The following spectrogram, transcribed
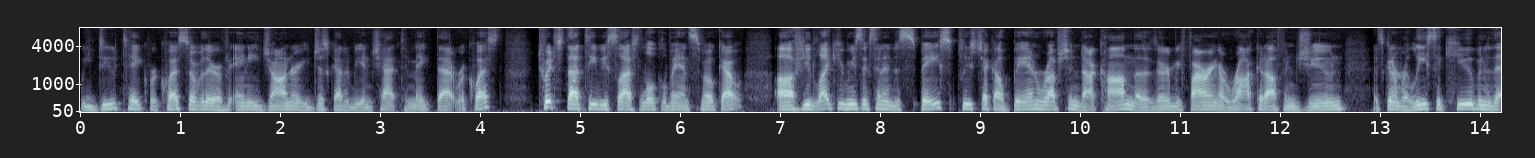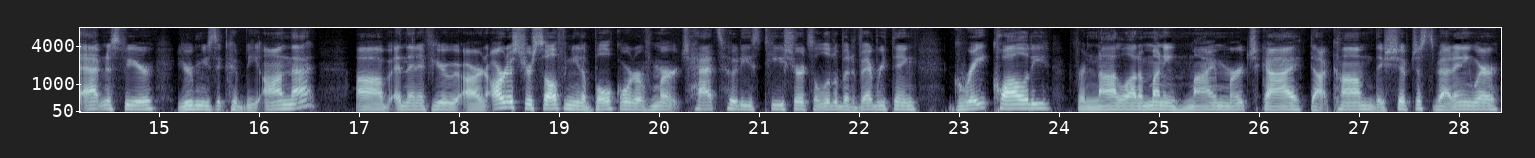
we do take requests over there of any genre. You just got to be in chat to make that request. Twitch.tv slash local band smokeout. Uh, if you'd like your music sent into space, please check out bandruption.com. They're going to be firing a rocket off in June. It's going to release a cube into the atmosphere. Your music could be on that. Um, and then if you are an artist yourself and need a bulk order of merch, hats, hoodies, t-shirts, a little bit of everything, great quality for not a lot of money, mymerchguy.com. They ship just about anywhere.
